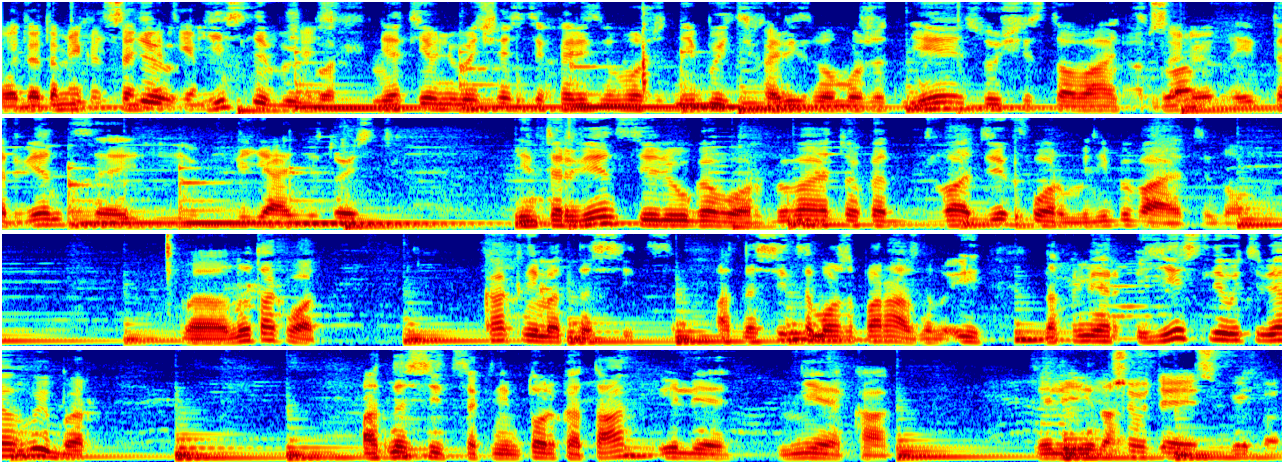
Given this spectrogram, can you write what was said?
Вот это, мне кажется, Если, неотъемлемая если выбор, часть. неотъемлемой части харизмы может не быть, харизма может не существовать. Абсолютно. Главное интервенция и влияние. То есть интервенция или уговор. Бывает только два, две формы, не бывает иного. Э, Ну так вот, как к ним относиться? Относиться можно по-разному. И, например, есть ли у тебя выбор относиться к ним только так или никак? Или Потому что у тебя есть выбор.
